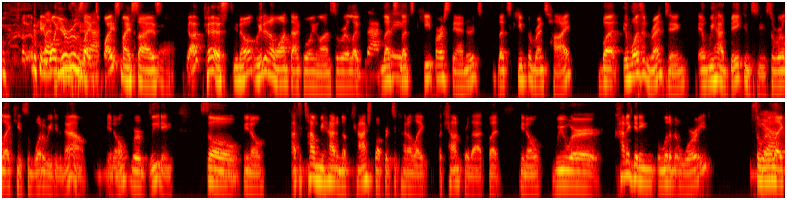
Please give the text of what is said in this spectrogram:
It's like, okay, well, your room's like twice my size. Yeah. Got pissed, you know. We didn't want that going on, so we're like, exactly. let's let's keep our standards. Let's keep the rents high. But it wasn't renting, and we had vacancy. So we're like, hey, so what do we do now? You know, we're bleeding. So you know, at the time we had enough cash buffer to kind of like account for that. But you know, we were kind of getting a little bit worried. So Yeah. we're like,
